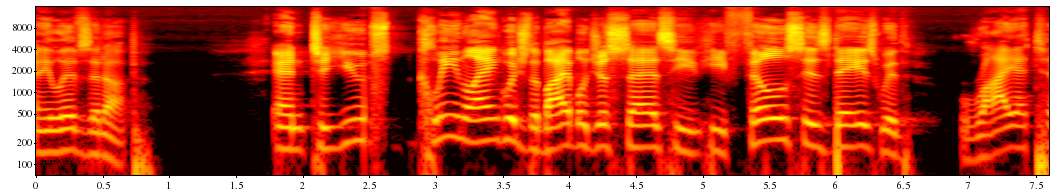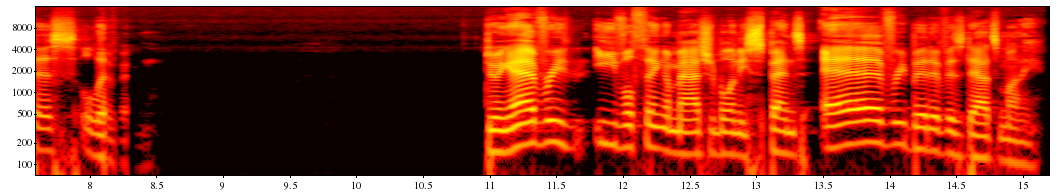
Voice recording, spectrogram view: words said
And he lives it up. And to use clean language, the Bible just says he, he fills his days with riotous living. Doing every evil thing imaginable, and he spends every bit of his dad's money.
